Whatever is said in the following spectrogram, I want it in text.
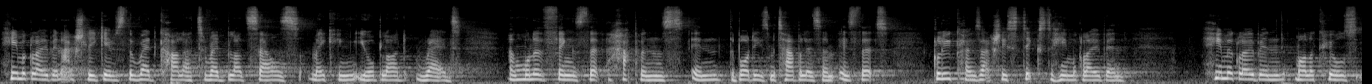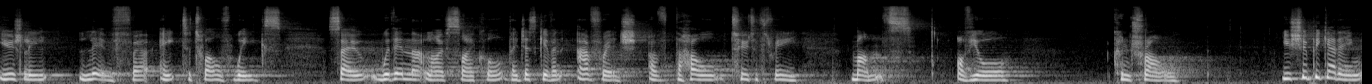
Hemoglobin actually gives the red colour to red blood cells, making your blood red. And one of the things that happens in the body's metabolism is that glucose actually sticks to hemoglobin. Hemoglobin molecules usually live for 8 to 12 weeks. So within that life cycle, they just give an average of the whole two to three months of your control. You should be getting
